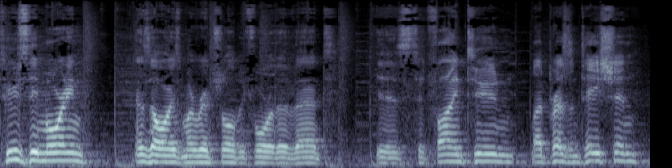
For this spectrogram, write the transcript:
Tuesday morning, as always, my ritual before the event is to fine tune my presentation.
